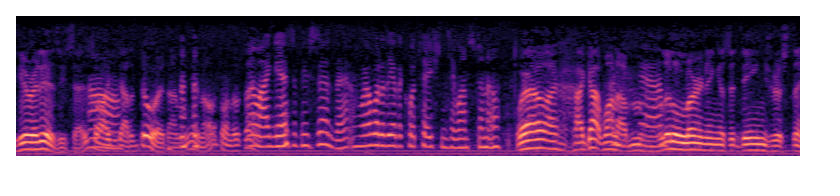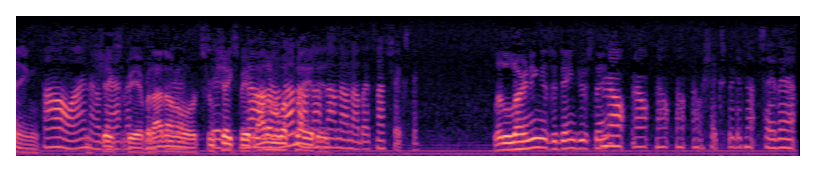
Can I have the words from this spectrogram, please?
here it is. He says, so I've oh. got to do it. I mean, you know, it's one of those things. Well, I guess if he said that. Well, what are the other quotations he wants to know? Well, I, I got one of them. Yeah. Little learning is a dangerous thing. Oh, I know that. Shakespeare, but. I don't know. It's from Shakespeare, no, but I don't no, know what no, play no, it is. No, no, no, that's not Shakespeare. Little learning is a dangerous thing? No, no, no, no, no. Shakespeare did not say that.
